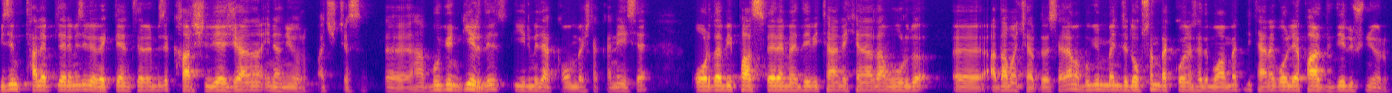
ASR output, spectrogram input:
bizim taleplerimizi ve beklentilerimizi karşılayacağına inanıyorum açıkçası. Ee, ha bugün girdi 20 dakika 15 dakika neyse. Orada bir pas veremedi, bir tane kenardan vurdu, e, adama çarptı vesaire ama bugün bence 90 dakika oynasaydı Muhammed bir tane gol yapardı diye düşünüyorum.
